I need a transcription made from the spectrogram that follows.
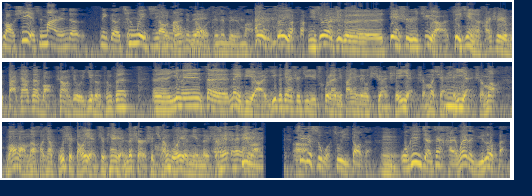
老师也是骂人的那个称谓之一嘛，对不对？我天天被人骂。所以你知道这个电视剧啊，最近还是大家在网上就议论纷纷。嗯，因为在内地啊，一个电视剧一出来，你发现没有，选谁演什么，选谁演什么，往往呢好像不是导演制片人的事儿，是全国人民的事儿，是吧？这个是我注意到的，嗯，我跟你讲，在海外的娱乐版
